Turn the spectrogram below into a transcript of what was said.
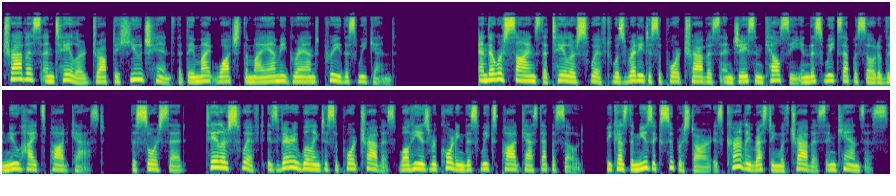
Travis and Taylor dropped a huge hint that they might watch the Miami Grand Prix this weekend. And there were signs that Taylor Swift was ready to support Travis and Jason Kelce in this week's episode of the New Heights podcast. The source said, Taylor Swift is very willing to support Travis while he is recording this week's podcast episode, because the music superstar is currently resting with Travis in Kansas.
